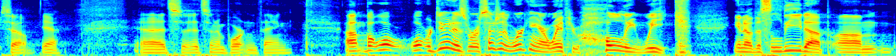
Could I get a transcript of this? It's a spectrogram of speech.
So, yeah, uh, it's, it's an important thing. Um, but what, what we're doing is we're essentially working our way through Holy Week you know, this lead up, um,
